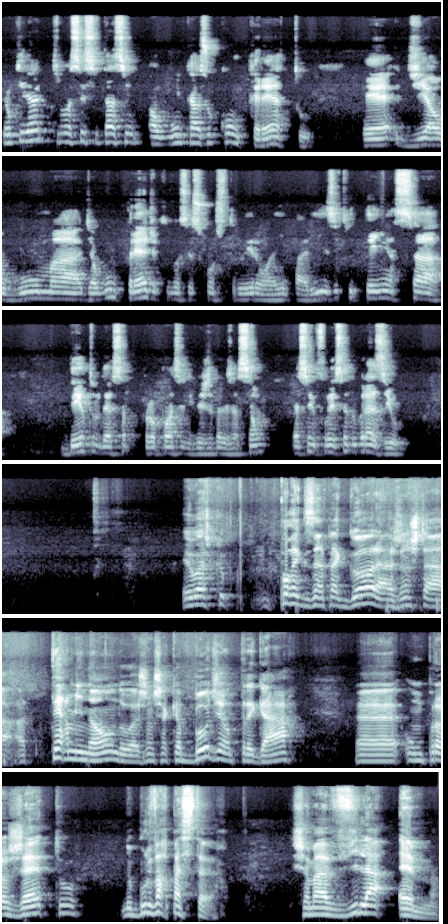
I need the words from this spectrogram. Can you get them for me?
Eu queria que você citasse algum caso concreto é, de, alguma, de algum prédio que vocês construíram aí em Paris e que tem essa dentro dessa proposta de vegetalização, essa influência do Brasil? Eu acho que, por exemplo, agora a gente está terminando, a gente acabou de entregar uh, um projeto no Boulevard Pasteur, chama Vila M.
